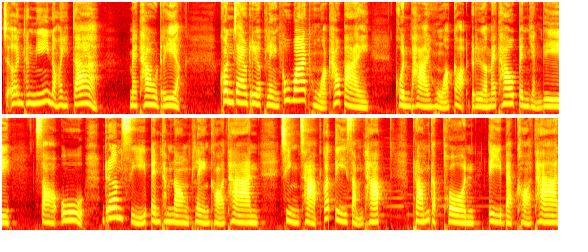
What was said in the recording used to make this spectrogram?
เชิญทางนี้หน่อยจ้า แม่เท่าเรียก คนแจวเรือเพลงก็วาดหัวเข้าไป คนพายหัวเกาะเรือแม่เท่าเป็นอย่างดี ซออู้ เริ่มสีเป็นทำนองเพลงขอทาน ชิงฉาบก็ตีสำทับ พร้อมกับโทน ตีแบบขอทาน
